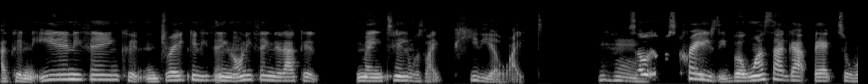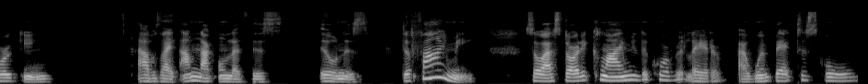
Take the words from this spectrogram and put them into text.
I couldn't eat anything, couldn't drink anything. The only thing that I could maintain was like Pedialyte. Mm-hmm. So it was crazy. But once I got back to working, I was like, I'm not going to let this illness define me. So I started climbing the corporate ladder. I went back to school.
